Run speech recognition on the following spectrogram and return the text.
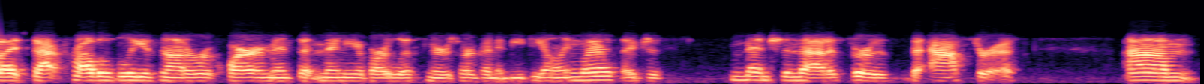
but that probably is not a requirement that many of our listeners are going to be dealing with. I just mentioned that as sort of the asterisk. Um,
